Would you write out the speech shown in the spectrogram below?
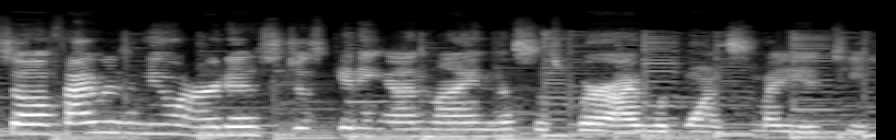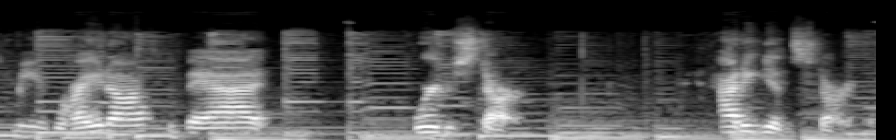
So if I was a new artist just getting online, this is where I would want somebody to teach me right off the bat where to start, how to get started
